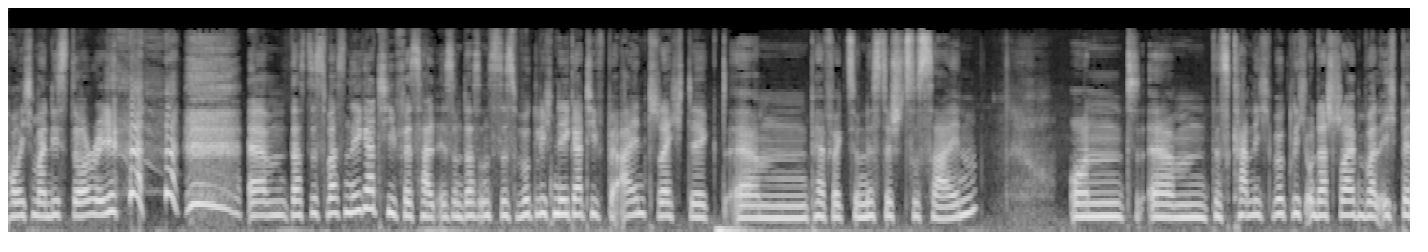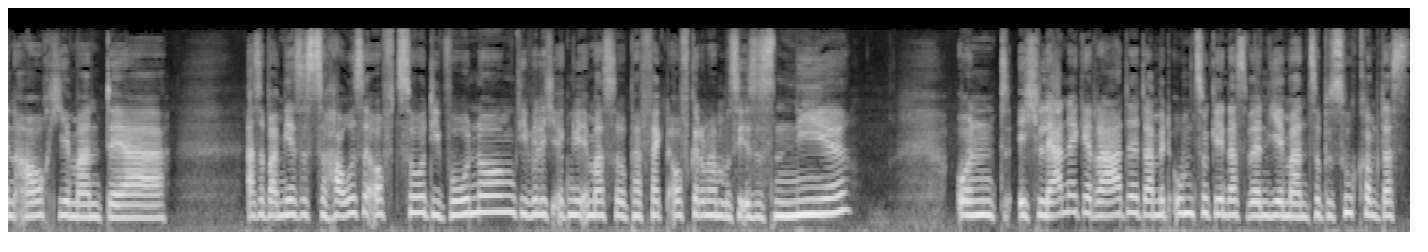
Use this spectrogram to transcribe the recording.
haue ich mal in die Story. ähm, dass das was Negatives halt ist und dass uns das wirklich negativ beeinträchtigt, ähm, perfektionistisch zu sein. Und ähm, das kann ich wirklich unterschreiben, weil ich bin auch jemand, der also bei mir ist es zu Hause oft so, die Wohnung, die will ich irgendwie immer so perfekt aufgeräumt haben und sie ist es nie. Und ich lerne gerade damit umzugehen, dass wenn jemand zu Besuch kommt, dass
